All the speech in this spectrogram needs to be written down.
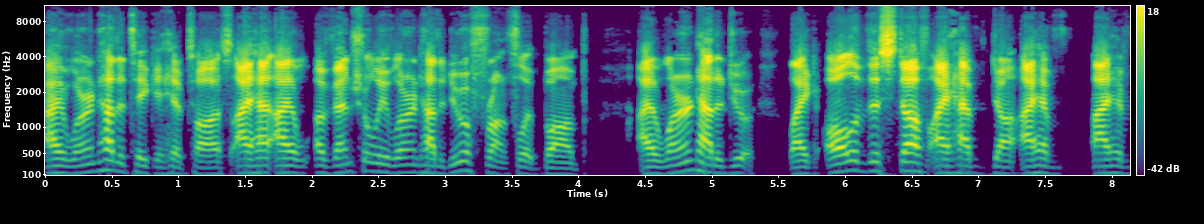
I learned how to take a hip toss. I had I eventually learned how to do a front flip bump. I learned how to do like all of this stuff. I have done. I have I have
